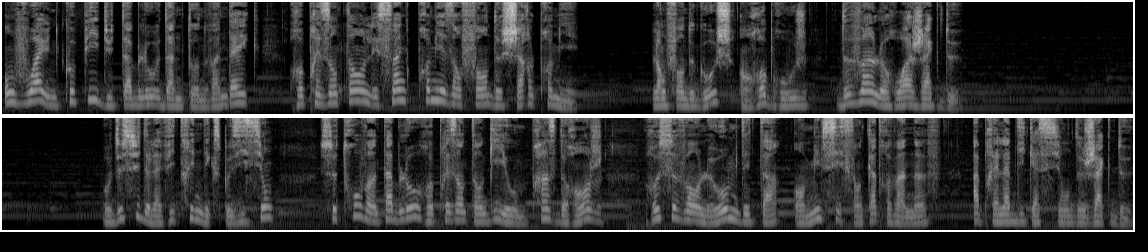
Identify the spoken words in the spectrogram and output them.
on voit une copie du tableau d'Anton van Dyck représentant les cinq premiers enfants de Charles Ier. L'enfant de gauche, en robe rouge, devint le roi Jacques II. Au-dessus de la vitrine d'exposition se trouve un tableau représentant Guillaume, prince d'Orange, recevant le Haume d'État en 1689 après l'abdication de Jacques II.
